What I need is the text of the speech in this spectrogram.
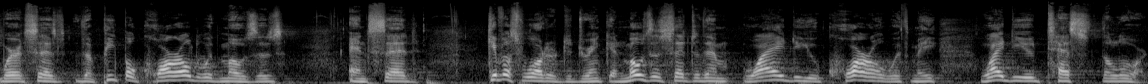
where it says, The people quarreled with Moses and said, Give us water to drink. And Moses said to them, Why do you quarrel with me? Why do you test the Lord?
